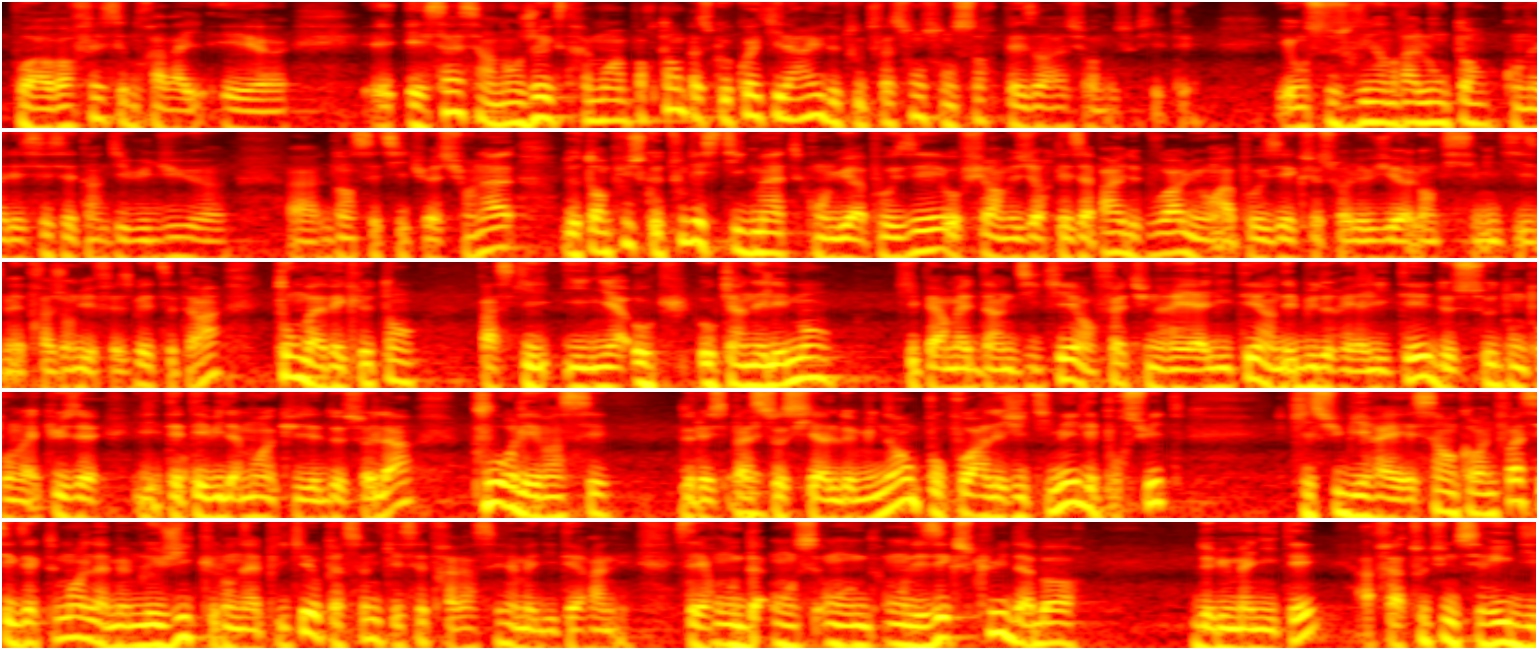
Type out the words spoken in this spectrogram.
pour avoir fait son travail. Euh, et, et, ça, c'est un enjeu extrêmement important parce que quoi qu'il arrive, de toute façon, son sort pèsera sur nos sociétés. Et on se souviendra longtemps qu'on a laissé cet individu euh, euh, dans cette situation-là, d'autant plus que tous les stigmates qu'on lui a posés au fur et à mesure que les appareils de pouvoir lui ont apposés, que ce soit le viol, l'antisémitisme, être agent du FSB, etc., tombent avec le temps parce qu'il n'y a aucun élément qui permette d'indiquer en fait une réalité, un début de réalité de ceux dont on l'accusait. Il était évidemment accusé de cela pour l'évincer de l'espace social dominant, pour pouvoir légitimer les poursuites qu'ils subiraient. Et ça, encore une fois, c'est exactement la même logique que l'on a appliquée aux personnes qui essaient de traverser la Méditerranée. C'est-à-dire on, les exclut d'abord de l'humanité à travers toute une série de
